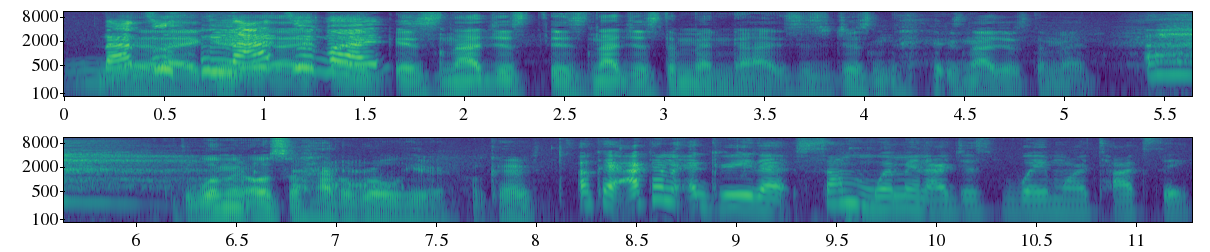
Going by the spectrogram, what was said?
Not, Yeah, like, not yeah, too like, much. it's not just it's not just the men, guys. It's just it's not just the men. the women also have a role here. Okay. Okay, I can agree that some women are just way more toxic.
